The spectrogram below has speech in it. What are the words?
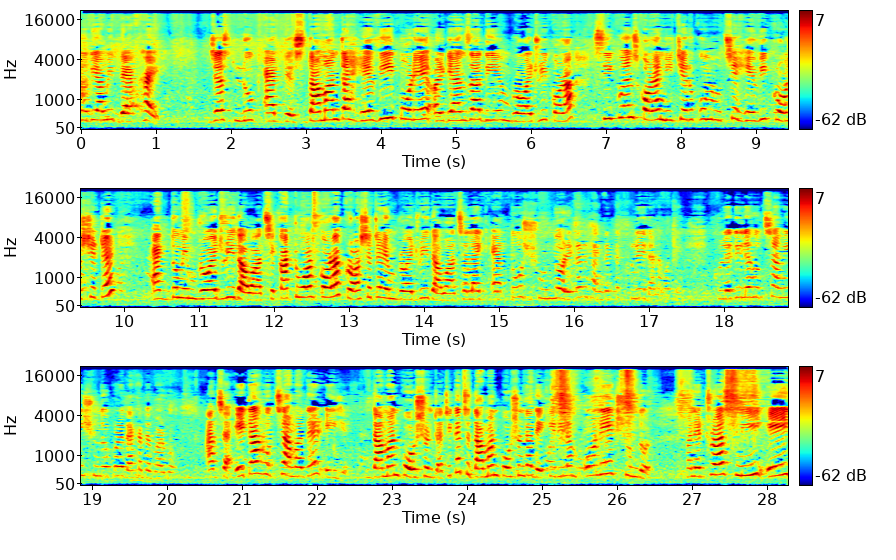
যদি আমি দেখাই জাস্ট লুক অ্যাট দিস দামানটা হেভি করে অর্গ্যানজা দিয়ে এমব্রয়ডারি করা সিকোয়েন্স করা, নিচে এরকম হচ্ছে হেভি ক্রশেটের একদম এমব্রয়ডারি দেওয়া আছে। কাটওয়ার্ক করা ক্রশেটের এমব্রয়ডারি দেওয়া আছে। লাইক এত সুন্দর। এটার হ্যাঙ্গারটা খুলেই দেন আমাকে। খুলে দিলে হচ্ছে আমি সুন্দর করে দেখাতে পারব। আচ্ছা এটা হচ্ছে আমাদের এই যে দামান পোর্শনটা ঠিক আছে? দামান পোর্শনটা দেখিয়ে দিলাম। অনেক সুন্দর। মানে ট্রাস্ট মি এই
